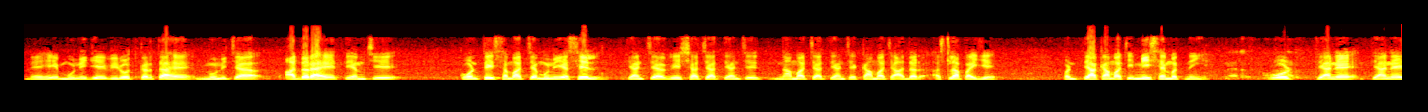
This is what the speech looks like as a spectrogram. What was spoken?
नाही हे मुनी जे विरोध करत आहे मुनीचा आदर आहे ते आमचे कोणतेही समाजच्या मुनी असेल त्यांच्या वेशाच्या त्यांचे नामाच्या त्यांच्या कामाचा आदर असला पाहिजे. पण त्या कामाची मी सहमत नाही आहे कोर्ट त्याने त्याने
